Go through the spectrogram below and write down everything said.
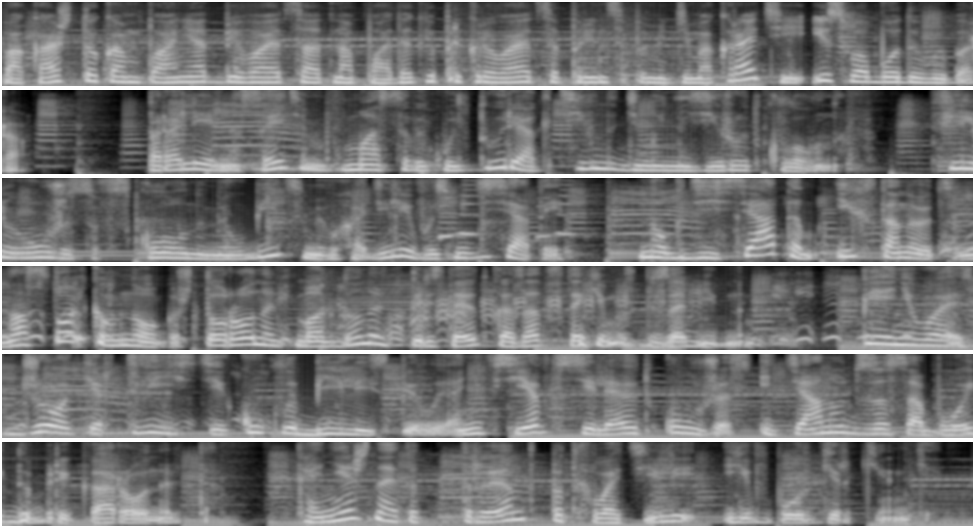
Пока что компания отбивается от нападок и прикрывается принципами демократии и свободы выбора. Параллельно с этим в массовой культуре активно демонизируют клоунов. Фильмы ужасов с клоунами-убийцами выходили в 80-е, но к десятым их становится настолько много, что Рональд Макдональд перестает казаться таким уж безобидным. Пеннивайз, Джокер, Твисти, кукла Билли из пилы – они все вселяют ужас и тянут за собой добряка Рональда. Конечно, этот тренд подхватили и в Бургер Кинге.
